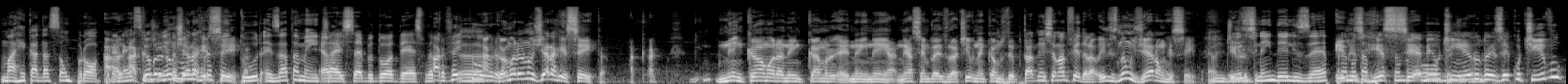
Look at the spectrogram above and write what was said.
uma arrecadação própria, A- né? a Câmara não gera receita. exatamente. Ela recebe o duodécimo da A- prefeitura. A Câmara não gera receita. A- a- nem Câmara, nem Câmara, eh, nem, nem, nem Assembleia Legislativa, nem Câmara dos Deputados, nem Senado Federal. Eles não geram receita. É um dinheiro eles que nem deles é eles prestando recebem o dinheiro do executivo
